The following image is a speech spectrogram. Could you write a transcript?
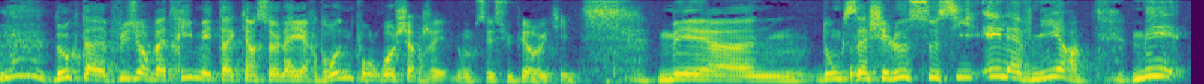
Donc t'as plusieurs batteries, mais t'as qu'un seul air drone pour le recharger, donc c'est super utile. Mais euh, donc sachez-le, ceci est l'avenir. Mais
